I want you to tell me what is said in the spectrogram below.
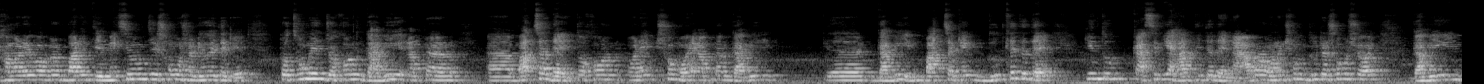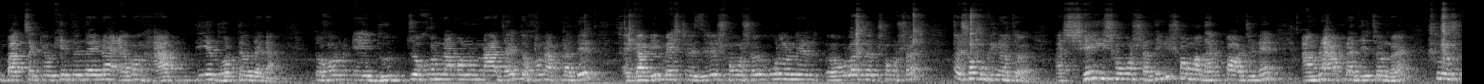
খামারে বা বাড়িতে ম্যাক্সিমাম যে সমস্যাটি হয়ে থাকে, প্রথমে যখন গাভী আপনার বাচ্চা দেয়, তখন অনেক সময় আপনার গাভী গাভী বাচ্চাকে দুধ খেতে দেয়, কিন্তু কাছে গিয়ে হাত দিতে দেয় না। আবার অনেক সময় দুইটা সমস্যা হয়, গাভী বাচ্চাকেও খেতে দেয় না এবং হাত দিয়ে ধরতেও দেয় না। তখন এই দুধ যখন নামানো না যায়, তখন আপনাদের গাভী ম্যাস্টারেজের সমস্যা হয়, উলানের উলানের সমস্যা সম্মুখীন হতে হয়। আর সেই সমস্যা থেকে সমাধান পাওয়ার জন্য আমরা আপনাদের জন্য তুরস্ক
